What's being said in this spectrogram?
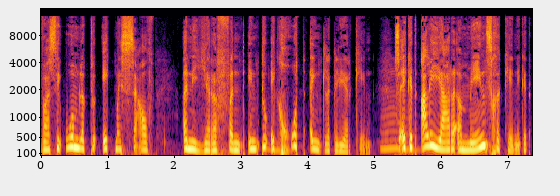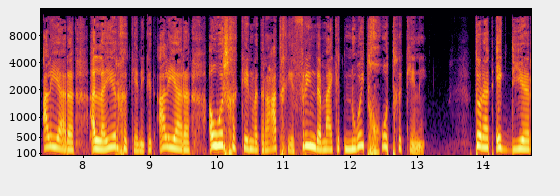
was die oomblik toe ek myself in die Here vind en toe ek God eintlik leer ken. So ek het al die jare 'n mens geken, ek het al die jare 'n leier geken, ek het al die jare ouers geken wat raad gee, vriende, maar ek het nooit God geken nie. Totdat ek deur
